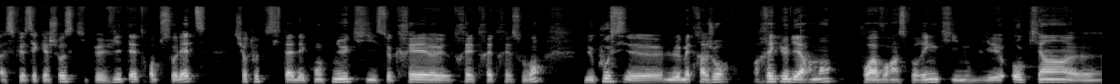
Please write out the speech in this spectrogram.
parce que c'est quelque chose qui peut vite être obsolète, surtout si tu as des contenus qui se créent euh, très très très souvent. Du coup, euh, le mettre à jour régulièrement pour avoir un scoring qui n'oublie aucun euh,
